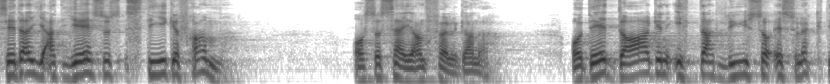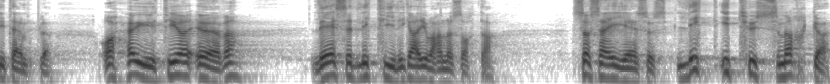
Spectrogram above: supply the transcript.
så er det at Jesus stiger fram, og så sier han følgende Og det er dagen etter at lyset er sløkt i tempelet, og høytida er over. Les det litt tidligere i Johannes 8. Så sier Jesus, litt i tussmørket,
